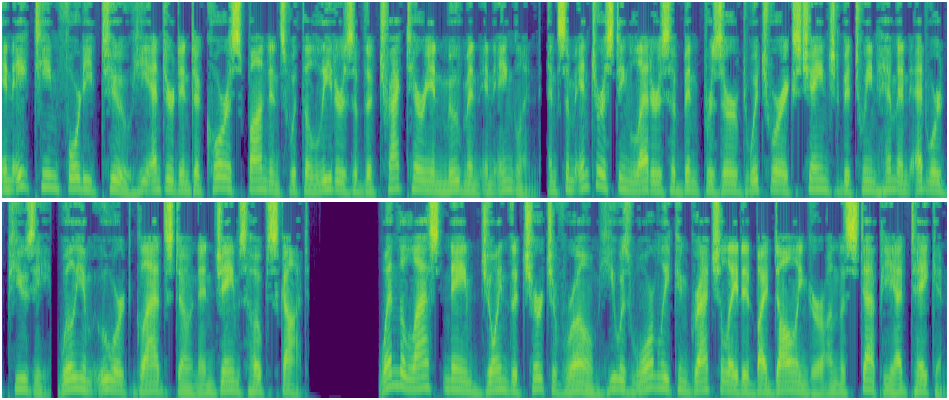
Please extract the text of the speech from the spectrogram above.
In 1842 he entered into correspondence with the leaders of the Tractarian movement in England, and some interesting letters have been preserved which were exchanged between him and Edward Pusey, William Ewart Gladstone and James Hope Scott. When the last named joined the Church of Rome he was warmly congratulated by Dollinger on the step he had taken.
